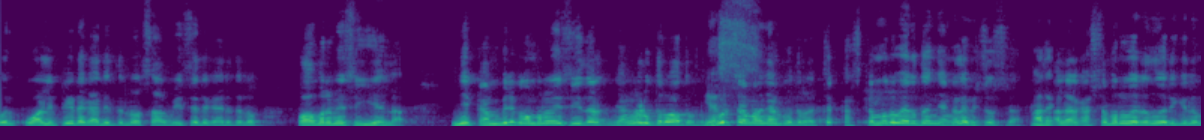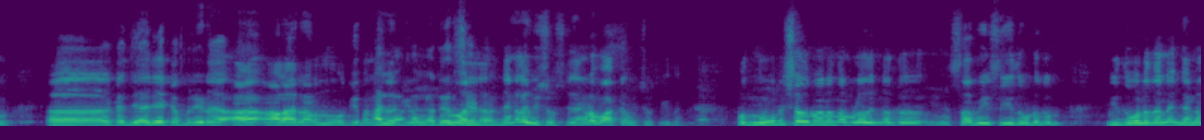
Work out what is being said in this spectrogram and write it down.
ഒരു ക്വാളിറ്റിയുടെ കാര്യത്തിലോ സർവീസിന്റെ കാര്യത്തിലോ കോംപ്രമൈസ് ചെയ്യല്ല ഇനി കമ്പനി കോംപ്രമൈസ് ചെയ്താൽ ഞങ്ങൾ ഉത്തരവാദിത്തമുണ്ട് Yes. നൂറ് ശതമാനം ഞങ്ങൾക്ക് ഉത്തരവാദിത്തം. കസ്റ്റമർ വരുന്നത് ഞങ്ങളെ വിശ്വസിച്ചാണ് അതെ. അല്ലാതെ കസ്റ്റമർ വരുന്നത് ഒരിക്കലും ആ, കജാരിയ കമ്പനിയുടെ ആളാരാണെന്ന് നോക്കി മനസ്സിലാക്കിയോ? ഒന്നുമല്ല ഞങ്ങളെ വിശ്വസിച്ചു ഞങ്ങളെ വാക്കാണ് വിശ്വസിക്കുന്നത്. അപ്പൊ നൂറ് ശതമാനം നമ്മൾ അതിനകത്ത് സർവീസ് ചെയ്ത് കൊടുക്കും. ഇതുപോലെ തന്നെ ഞങ്ങൾ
